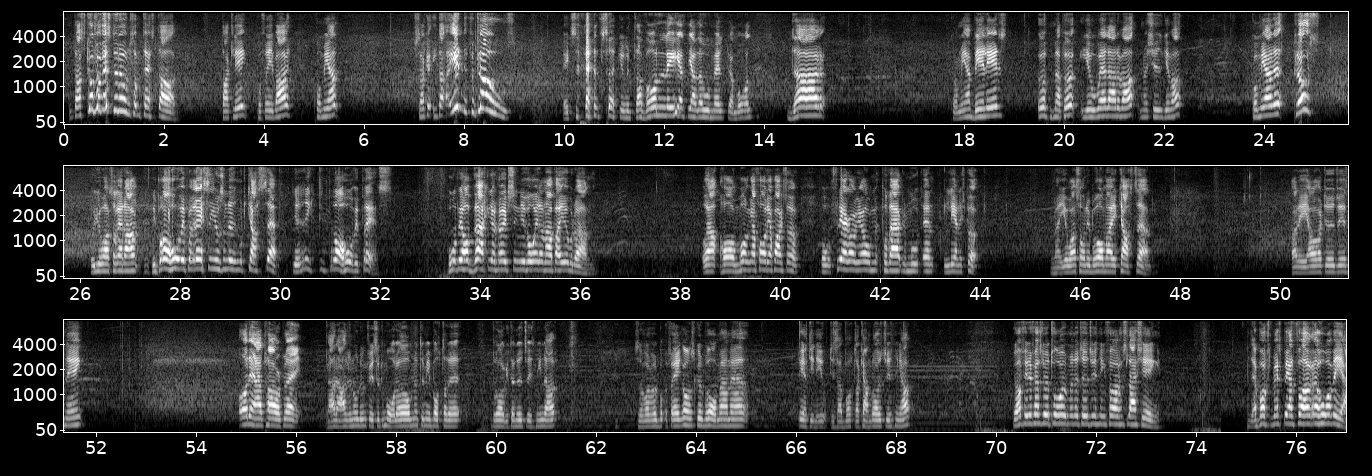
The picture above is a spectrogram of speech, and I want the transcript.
Det skott från Westerlund som testar. Tackling på Friberg. Kom igen. Försöker hitta in för close. Ejdsell försöker skjuta volley. Helt jävla omöjligt. Ja, mål. Där. Kom igen Billins. Upp med puck. Joel är det va? Med 20 va? Kom igen nu. Close. Och Johansson räddar. Det är bra HV press just nu mot Kasse. Det är riktigt bra HV press. HV har verkligen höjt sin nivå i den här perioden. Och jag har många farliga chanser. Och flera gånger om på väg mot en ledningspuck. Men Johansson är bra med i kasten. Ja, det har varit utvisning. Och det är powerplay. Ja, det hade nog Lundqvist gjort mål om inte min bort hade dragit en utvisning där. Så det var väl för en gångs skull bra men eh, helt idiotiskt att borta kan dra utvisningar. Ja, Filip slut två minuter utvisning för slashing. Det är boxspel för HV.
